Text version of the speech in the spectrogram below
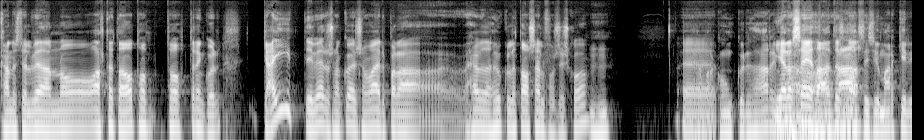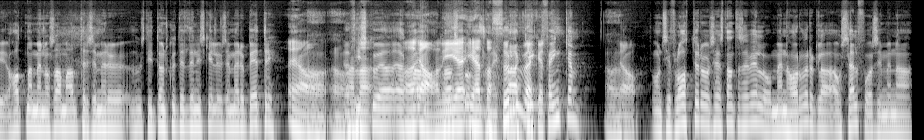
kannist vel við hann og allt þetta á topp top drengur. Gæti verið svona gauður sem væri bara hefði það hugulegt á selfossi sko. Mhm. Það er bara kongur þar ég er að segja það, er Það svona- allir séu margir hotnamenn á sama aldri sem eru, þú veist, í dönskutildinni skilju sem eru betri. Já, Já, já. eða að- að- já, þannig ég- ég held að þurfi ekkert fengjan, Já, já. já, þú hann sé flottur og sé að standa sig vel og menn horfur á Selfoss ég minna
